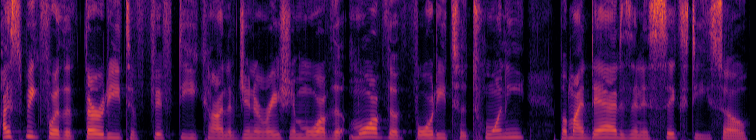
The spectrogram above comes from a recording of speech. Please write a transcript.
I speak for the thirty to fifty kind of generation, more of the more of the forty to twenty. But my dad is in his sixties, so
